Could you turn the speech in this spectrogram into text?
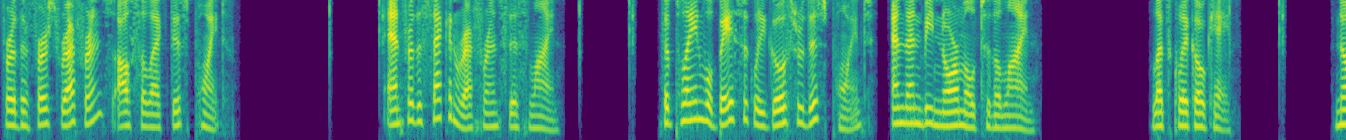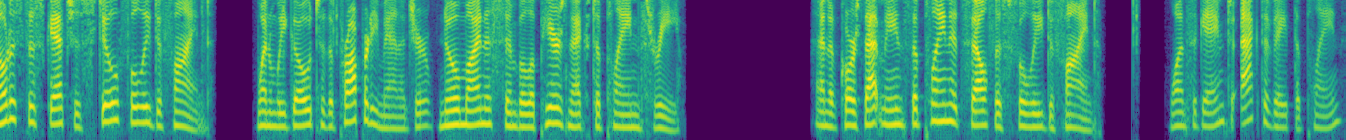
For the first reference, I'll select this point. And for the second reference, this line. The plane will basically go through this point and then be normal to the line. Let's click OK. Notice the sketch is still fully defined. When we go to the Property Manager, no minus symbol appears next to plane 3. And of course, that means the plane itself is fully defined. Once again, to activate the plane,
